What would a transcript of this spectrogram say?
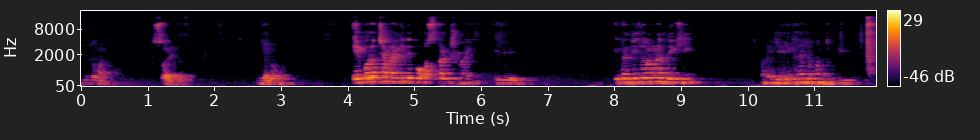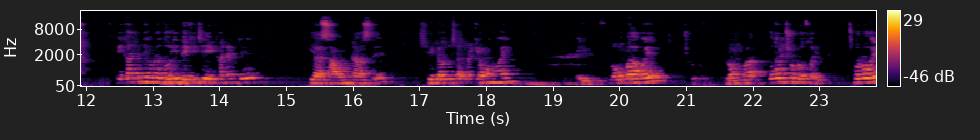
দ্রুত মাত্রা। সলিড গেল। এরপর হচ্ছে আমরা কি দেখব? অস্কাল্টেশন মানে এই যে এটা দিয়ে যখন আমরা দেখি এই যে এখানে যখন ধরি, এখানে যদি আমরা ধরি, দেখি যে এখানের যে ইয়া সাউন্ডটা আছে সেটা হচ্ছে আপনার কেমন হয়? এই লম্বা হয়ে ছোট। লম্বা প্রথমে ছোট সরি ছোট হয়ে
